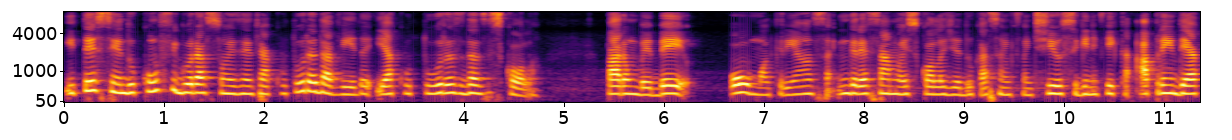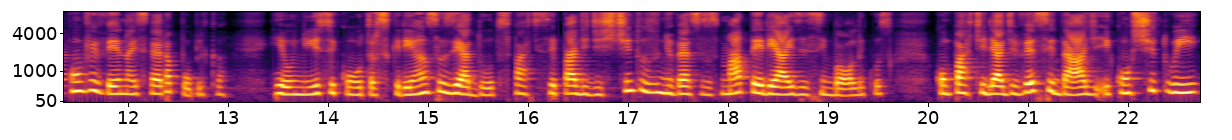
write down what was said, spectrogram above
e tecendo configurações entre a cultura da vida e a culturas das escolas. Para um bebê, ou uma criança, ingressar numa escola de educação infantil significa aprender a conviver na esfera pública, reunir-se com outras crianças e adultos, participar de distintos universos materiais e simbólicos, compartilhar diversidade e constituir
